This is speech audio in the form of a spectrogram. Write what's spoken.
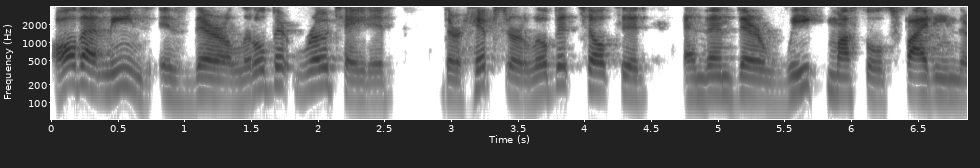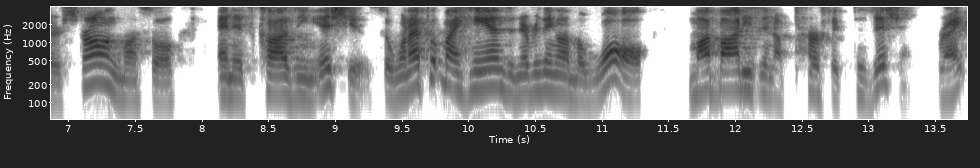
All that means is they're a little bit rotated, their hips are a little bit tilted, and then their weak muscles fighting their strong muscle, and it's causing issues. So when I put my hands and everything on the wall, my body's in a perfect position, right?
